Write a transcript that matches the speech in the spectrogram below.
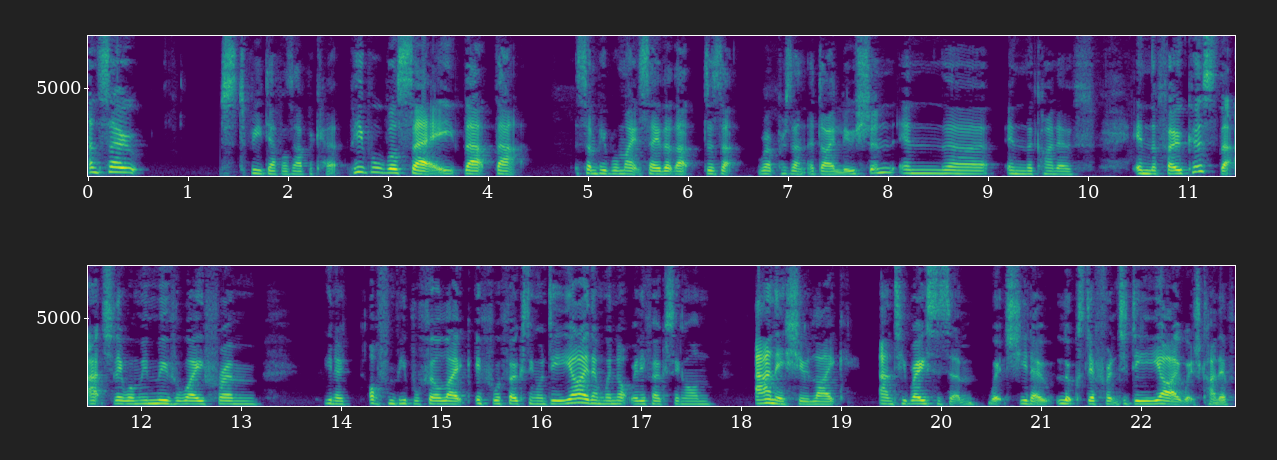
And so, just to be devil's advocate, people will say that that some people might say that that does that represent a dilution in the in the kind of in the focus that actually when we move away from you know often people feel like if we're focusing on DEI then we're not really focusing on an issue like anti-racism which you know looks different to DEI which kind of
